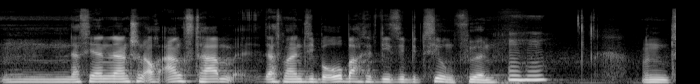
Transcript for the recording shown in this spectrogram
mh, dass sie dann schon auch Angst haben, dass man sie beobachtet, wie sie Beziehungen führen. Und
